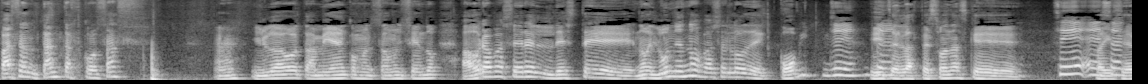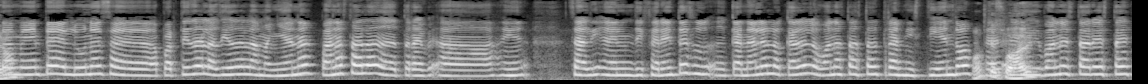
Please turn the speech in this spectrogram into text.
pasan tantas cosas. ¿eh? Y luego también, como estamos diciendo, ahora va a ser el de este, no, el lunes no, va a ser lo de COVID. Sí, Y sí. de las personas que... Sí, exactamente. El lunes eh, a partir de las 10 de la mañana van a estar eh, tra- ah, en, diferentes eh, canales locales, lo van a estar, estar transmitiendo Oh, eh, y van a estar este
